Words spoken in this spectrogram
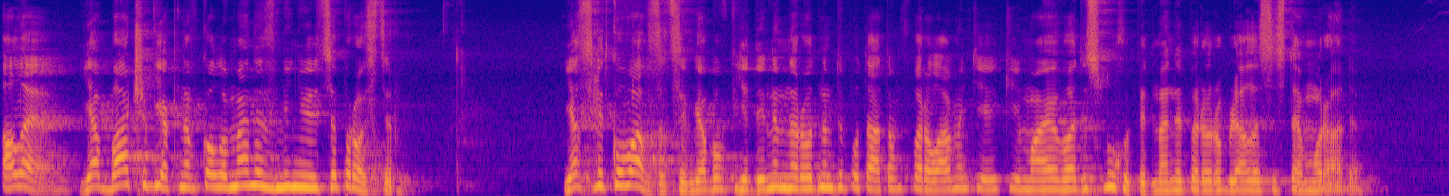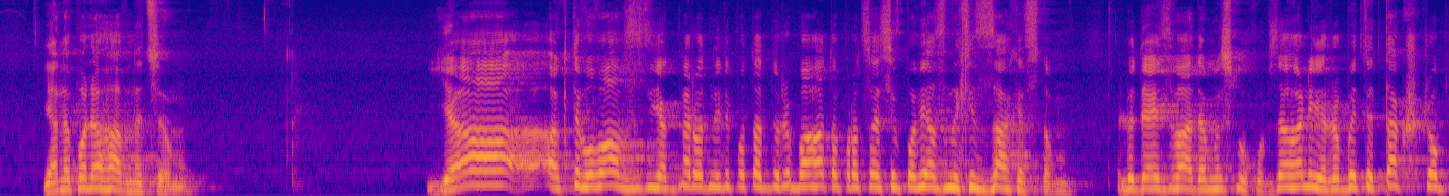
Але я бачив, як навколо мене змінюється простір. Я слідкував за цим. Я був єдиним народним депутатом в парламенті, який має вади слуху. Під мене переробляли систему ради. Я наполягав на цьому. Я активував як народний депутат дуже багато процесів, пов'язаних із захистом людей з вадами слуху. Взагалі робити так, щоб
